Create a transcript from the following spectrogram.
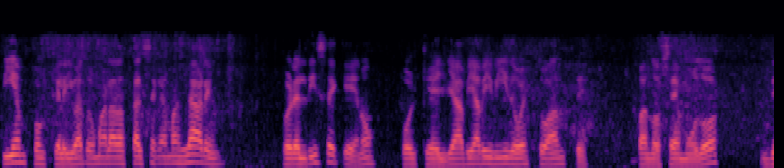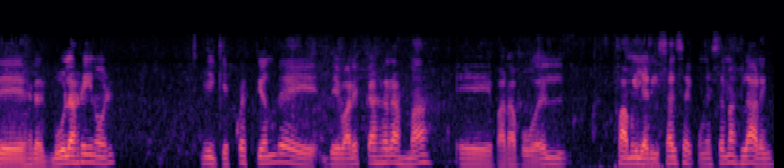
tiempo en que le iba a tomar adaptarse a McLaren, pero él dice que no, porque él ya había vivido esto antes, cuando se mudó de Red Bull a Renault, y que es cuestión de, varias carreras más eh, para poder familiarizarse con ese McLaren.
